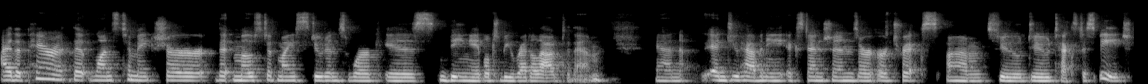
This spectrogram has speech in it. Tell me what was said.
I have a parent that wants to make sure that most of my students' work is being able to be read aloud to them. And and do you have any extensions or, or tricks um, to do text to speech?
